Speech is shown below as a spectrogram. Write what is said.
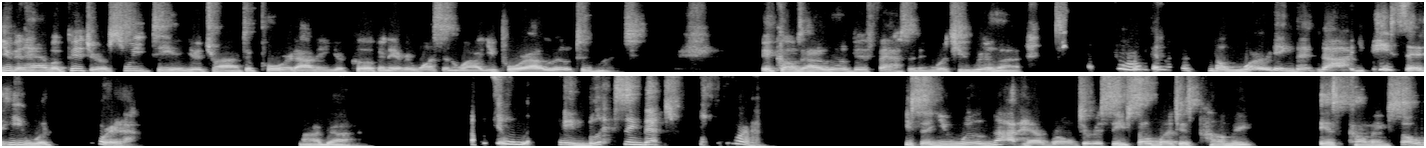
You can have a pitcher of sweet tea and you're trying to pour it out in your cup. And every once in a while, you pour out a little too much. It comes out a little bit faster than what you realize looking at the wording that God, He said He would pour it out. My God. A blessing that's poured. out. He said, You will not have room to receive. So much is coming, is coming so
